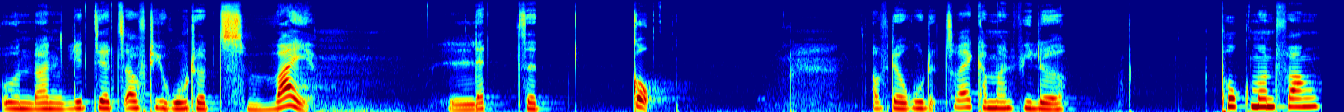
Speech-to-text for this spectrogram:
Und dann geht jetzt auf die Route 2. Let's go. Auf der Route 2 kann man viele Pokémon fangen.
